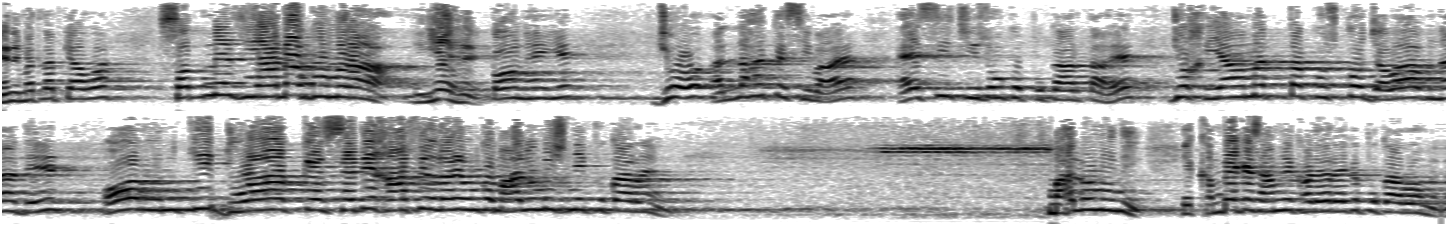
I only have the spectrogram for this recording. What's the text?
یعنی مطلب کیا ہوا؟ سب میں زیادہ گمراہ یہ ہے کون ہے یہ؟ جو اللہ کے سوائے ایسی چیزوں کو پکارتا ہے جو قیامت تک اس کو جواب نہ دیں اور ان کی دعا کے سے بھی غافل رہے ان کو معلوم ہی نہیں پکار رہے ہیں معلوم ہی نہیں۔ ایک کھمبے کے سامنے کھڑے رہ کے پکاروں میں۔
